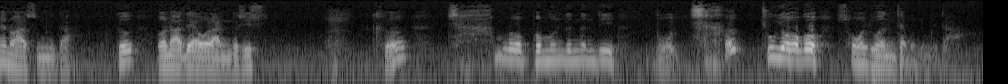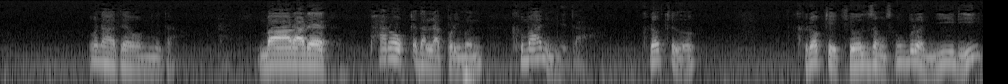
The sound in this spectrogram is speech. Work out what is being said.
해놓았습니다. 그 은하대오라는 것이 그 참으로 법문 듣는지 무척 중요하고 소중한 대문입니다. 은하대오입니다. 말 아래 바로 깨달아 버리면 그만입니다. 그렇게 그, 그렇게 견성 성불한 일이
